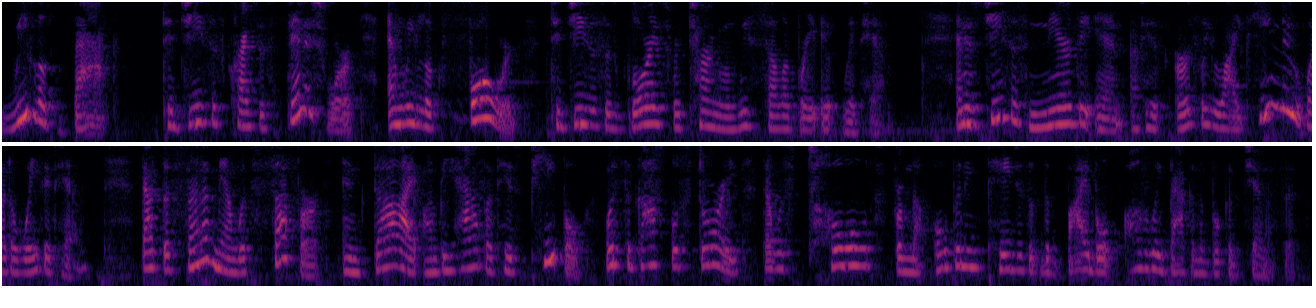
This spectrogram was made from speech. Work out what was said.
we look back to Jesus Christ's finished work and we look forward to Jesus' glorious return when we celebrate it with him. And as Jesus neared the end of his earthly life, he knew what awaited him that the Son of Man would suffer and die on behalf of his people was the gospel story that was told from the opening pages of the Bible all the way back in the book of Genesis.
